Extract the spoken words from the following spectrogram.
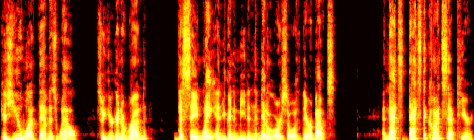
because you want them as well. So you're going to run the same way and you're going to meet in the middle or so thereabouts. And that's that's the concept here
